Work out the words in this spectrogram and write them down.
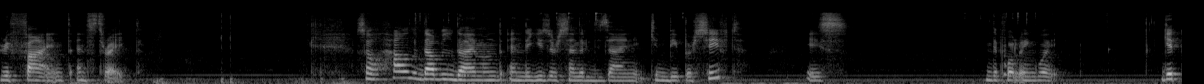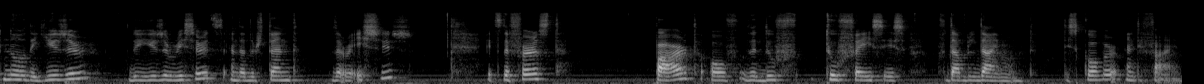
refined and straight. So how the double diamond and the user-centered design can be perceived is in the following way. Get to know the user, do user research and understand their issues. It's the first part of the two phases of double diamond, discover and define.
